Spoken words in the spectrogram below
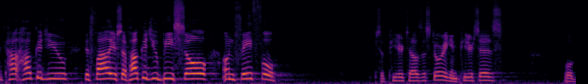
Like, how, how could you defile yourself? How could you be so unfaithful? So Peter tells the story again. Peter says, Well,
